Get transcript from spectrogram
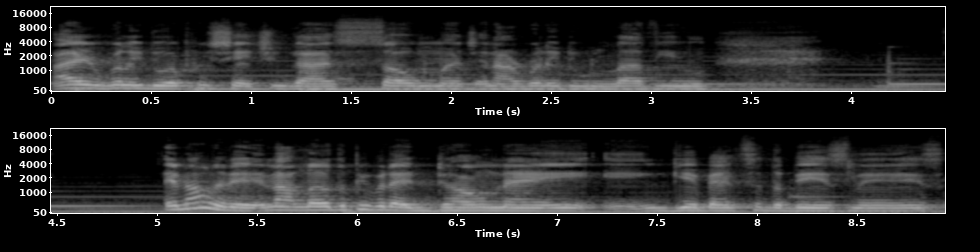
I really do appreciate you guys so much and I really do love you. And all of that. And I love the people that donate and give back to the business.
